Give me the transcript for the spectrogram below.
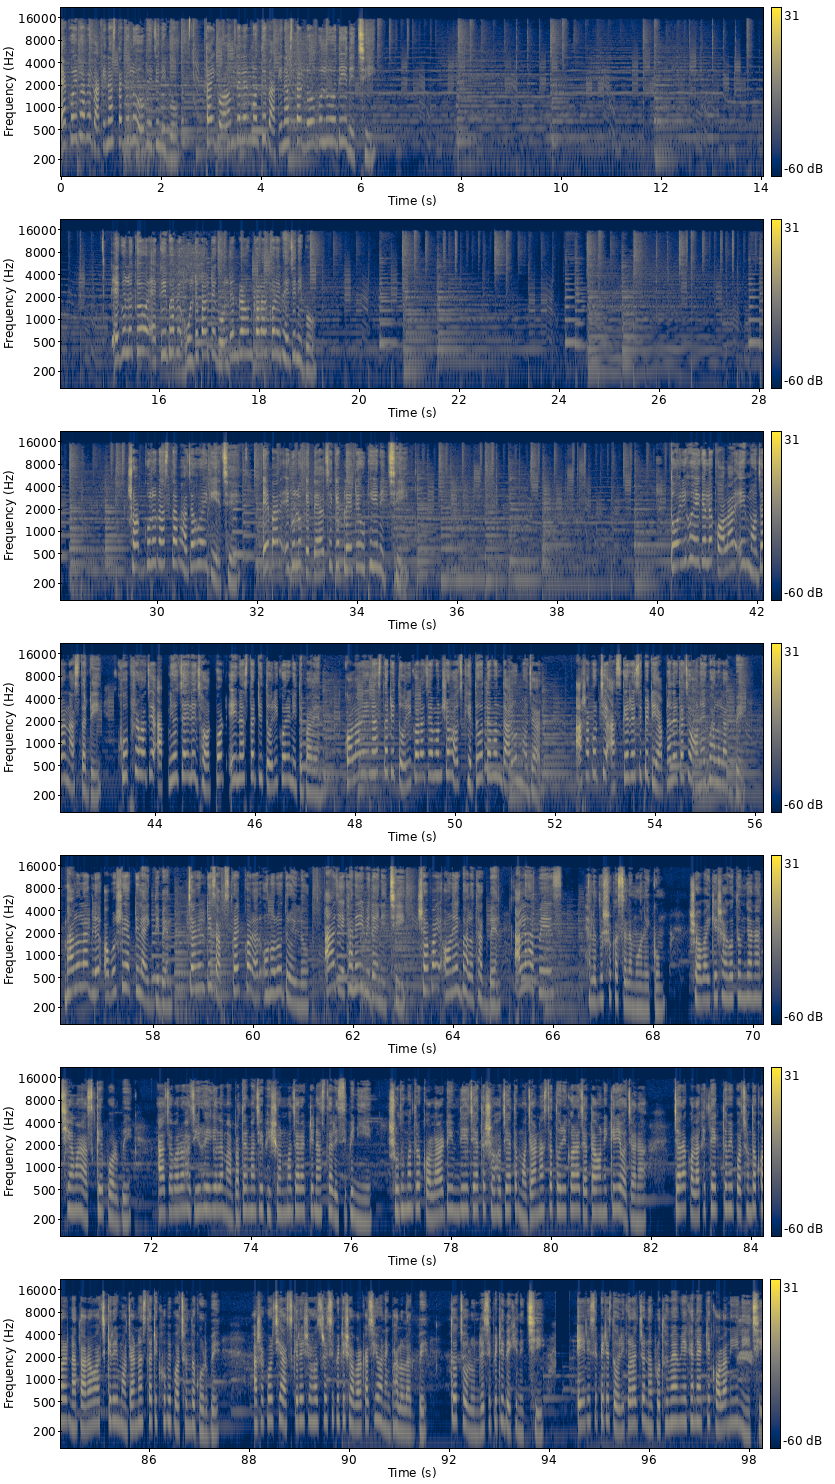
একইভাবে বাকি নাস্তাগুলোও ভেজে নিব। তাই গরম তেলের মধ্যে বাকি নাস্তার ডোগুলোও দিয়ে দিচ্ছি। এগুলোকেও একইভাবে উল্টে পাল্টে গোল্ডেন ব্রাউন কালার করে ভেজে নিব। নাস্তা ভাজা হয়ে গিয়েছে। এবার এগুলোকে তেল থেকে প্লেটে উঠিয়ে নিচ্ছি। তৈরি হয়ে গেলে কলার এই মজার নাস্তাটি। খুব সহজে আপনিও চাইলে ঝটপট এই নাস্তাটি তৈরি করে নিতে পারেন। কলার এই নাস্তাটি তৈরি করা যেমন সহজ, খেতেও তেমন দারুণ মজার। আশা করছি আজকের রেসিপিটি আপনাদের কাছে অনেক ভালো লাগবে। ভালো লাগলে অবশ্যই একটি লাইক দিবেন। চ্যানেলটি সাবস্ক্রাইব করার অনুরোধ রইল। আজ এখানেই বিদায় নিচ্ছি। সবাই অনেক ভালো থাকবেন। আল্লাহ হাফেজ। হ্যালো দর্শক, আসসালামু আলাইকুম। সবাইকে স্বাগতম জানাচ্ছি আমার আজকের পর্বে। আজ আবারও হাজির হয়ে গেলাম আপনাদের মাঝে ভীষণ মজার একটি নাস্তার রেসিপি নিয়ে। শুধুমাত্র কলার ডিম দিয়ে যে এত সহজে এত মজার নাস্তা তৈরি করা যায় তা অনেকেরই অজানা। যারা কলা খেতে একদমই পছন্দ করে না, তারাও আজকের এই মজার নাস্তাটি খুবই পছন্দ করবে। আশা করছি আজকের এই সহজ রেসিপিটি সবার কাছেই অনেক ভালো লাগবে। তো চলুন রেসিপিটি দেখে নিচ্ছি। এই রেসিপিটি তৈরি করার জন্য প্রথমে আমি এখানে একটি কলা নিয়ে নিয়েছি।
